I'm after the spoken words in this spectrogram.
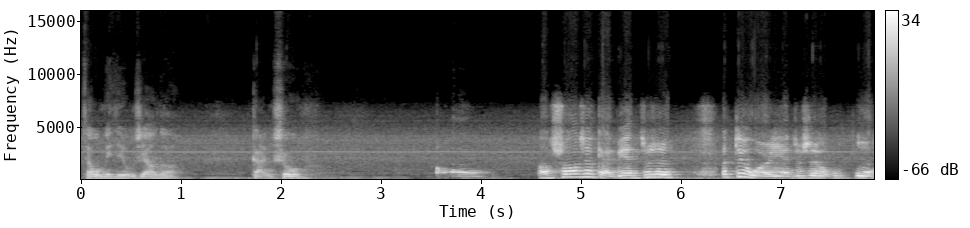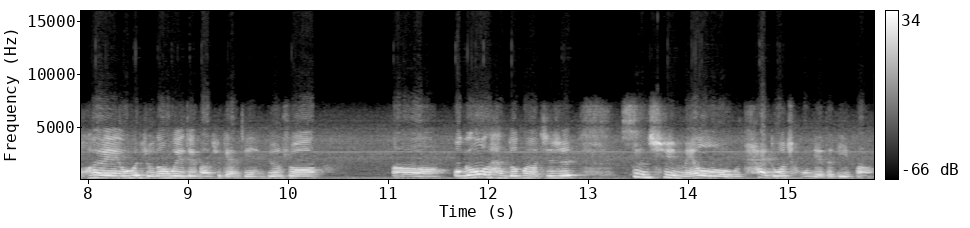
在我面前有这样的感受。哦。啊，说到这个改变，就是那对我而言，就是我会我会主动为对方去改变。比如说，嗯，我跟我的很多朋友其实兴趣没有太多重叠的地方，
